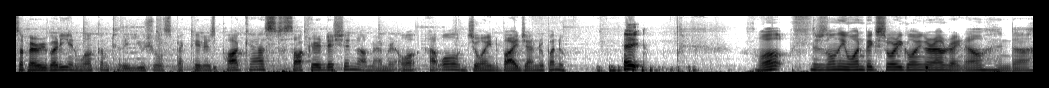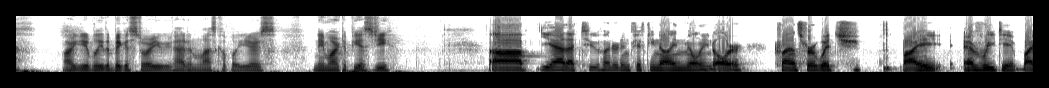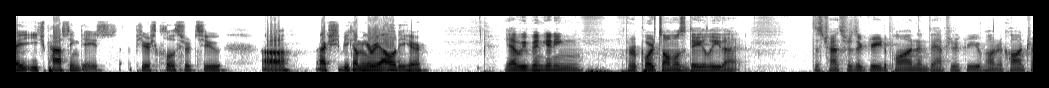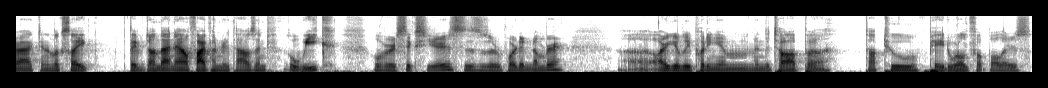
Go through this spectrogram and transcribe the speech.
What's up, everybody, and welcome to the Usual Spectators Podcast, Soccer Edition. I'm Amran Atwal, joined by Jan Rupanu. Hey. Well, there's only one big story going around right now, and uh, arguably the biggest story we've had in the last couple of years Neymar to PSG. Uh, yeah, that $259 million transfer, which by every day, by each passing day, appears closer to uh, actually becoming a reality here. Yeah, we've been getting reports almost daily that this transfer is agreed upon and they have to agree upon a contract, and it looks like they've done that now. Five hundred thousand a week over six years. This is a reported number, uh, arguably putting him in the top uh, top two paid world footballers.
